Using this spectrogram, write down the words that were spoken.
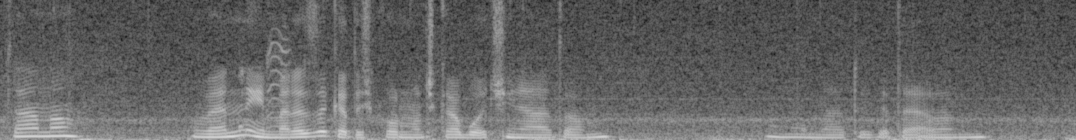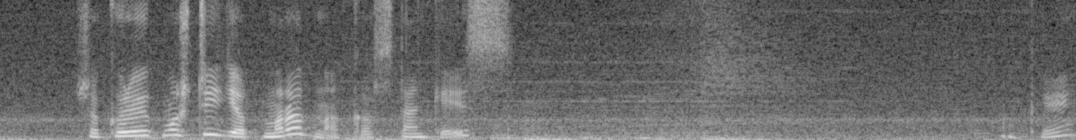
utána venni, mert ezeket is kormocskából csináltam. Nem lehet őket elvenni. És akkor ők most így ott maradnak, aztán kész. Oké. Okay.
